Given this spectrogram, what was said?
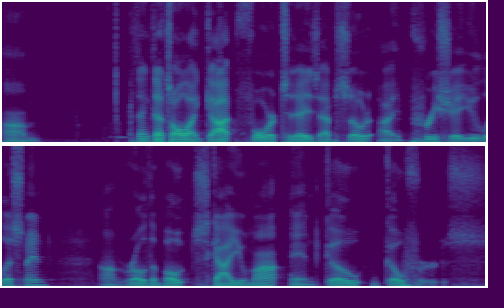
Um, I think that's all I got for today's episode. I appreciate you listening. Um, row the boat, Ski-U-Mah, and go Gophers.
